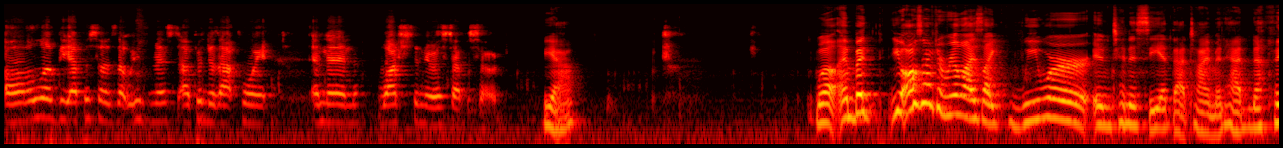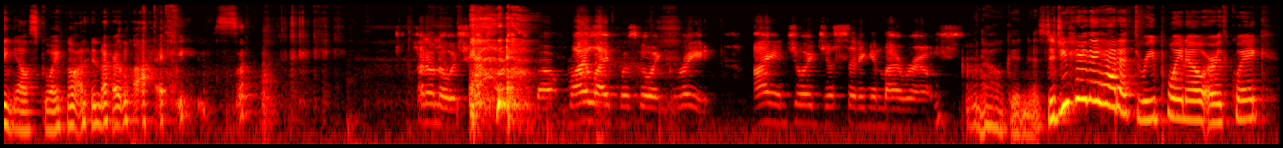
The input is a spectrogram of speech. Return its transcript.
all of the episodes that we've missed up into that point, and then watch the newest episode. Yeah. Well, and but you also have to realize like we were in Tennessee at that time and had nothing else going on in our lives. I don't know what you're talking about. My life was going great. I enjoyed just sitting in my room. oh goodness. Did you hear they had a 3.0 earthquake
